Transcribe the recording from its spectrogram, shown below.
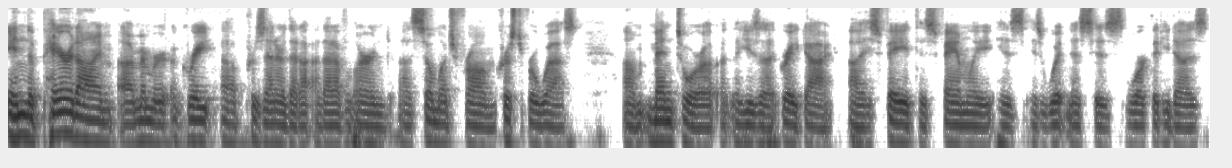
in the paradigm, I remember a great uh, presenter that, I, that I've learned uh, so much from, Christopher West, um, mentor. Uh, he's a great guy. Uh, his faith, his family, his his witness, his work that he does.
